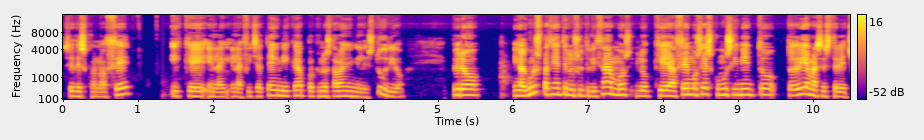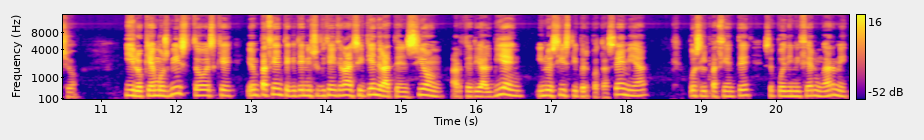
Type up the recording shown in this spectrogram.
se desconoce y que en la, ficha técnica, porque no estaban en el estudio. Pero en algunos pacientes los utilizamos y lo que hacemos es con un seguimiento todavía más estrecho. Y lo que hemos visto es que un paciente que tiene insuficiencia renal, si tiene la tensión arterial bien y no existe hiperpotasemia, pues el paciente se puede iniciar un ARNI.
